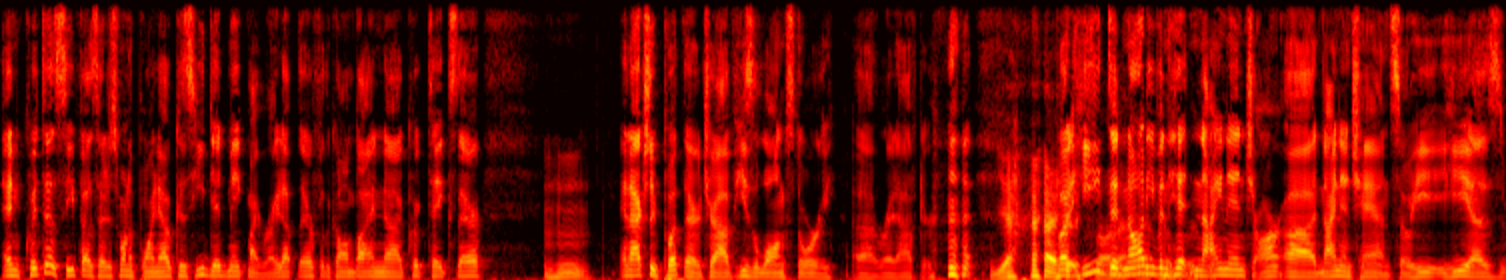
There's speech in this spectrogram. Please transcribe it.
And Quintez Cephus, I just want to point out because he did make my write up there for the combine uh, quick takes there. Mm-hmm. And I actually put there, Trav, he's a long story uh, right after. Yeah, but he did not even hit nine inch ar- uh, nine inch hands, so he he has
